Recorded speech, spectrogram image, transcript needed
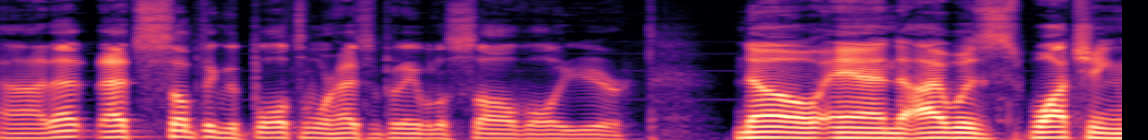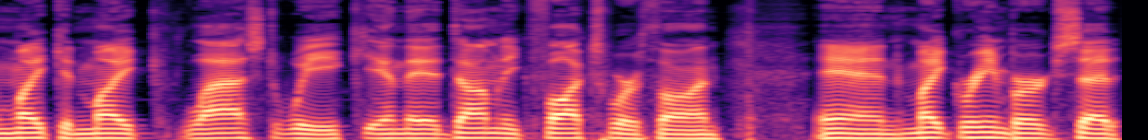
Uh, that That's something that Baltimore hasn't been able to solve all year. No, and I was watching Mike and Mike last week, and they had Dominique Foxworth on, and Mike Greenberg said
